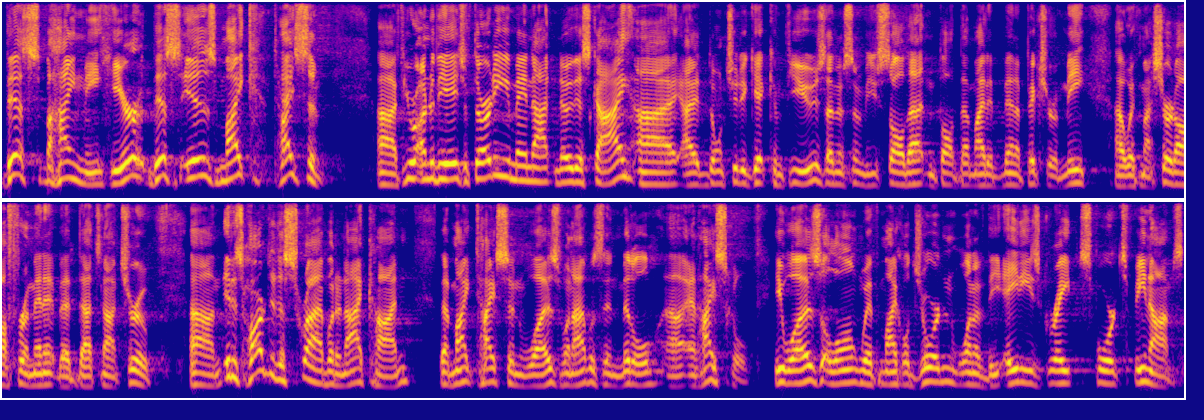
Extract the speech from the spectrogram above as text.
This behind me here, this is Mike Tyson. Uh, if you were under the age of 30, you may not know this guy. Uh, I don't want you to get confused. I know some of you saw that and thought that might have been a picture of me uh, with my shirt off for a minute, but that's not true. Um, it is hard to describe what an icon that Mike Tyson was when I was in middle uh, and high school. He was, along with Michael Jordan, one of the 80s great sports phenoms.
